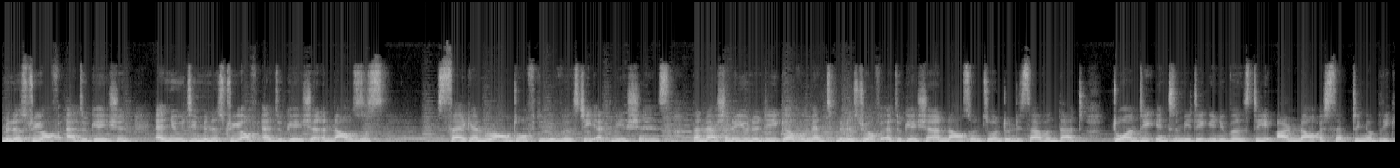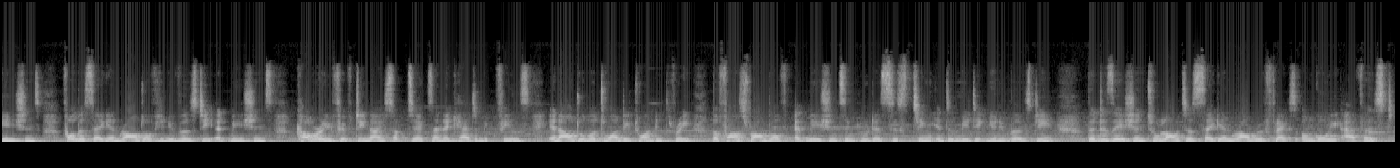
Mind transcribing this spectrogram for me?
Ministry of Education, NUG Ministry of Education announces Second round of university admissions. The National Unity Government Ministry of Education announced on June 27 that 20 intermediate universities are now accepting applications for the second round of university admissions, covering 59 subjects and academic fields. In October 2023, the first round of admissions included 16 intermediate universities. The decision to launch a second round reflects ongoing efforts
